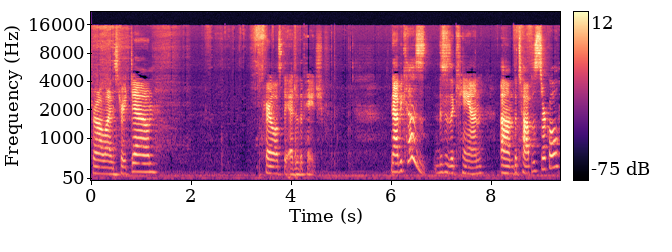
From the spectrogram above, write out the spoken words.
draw a line straight down, parallel to the edge of the page. Now, because this is a can, um, the top is a circle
